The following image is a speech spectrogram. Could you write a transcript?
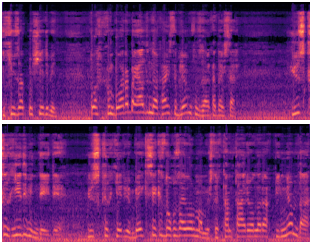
267 bin. Bu, bu arabayı aldığımda kaçtı biliyor musunuz arkadaşlar? 147 bindeydi. 147 bin. Belki 8-9 ay olmamıştır. Tam tarih olarak bilmiyorum da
